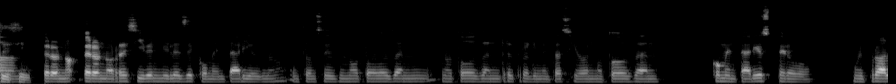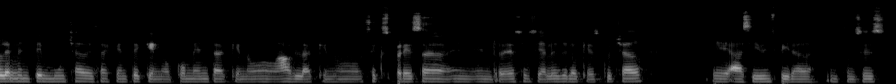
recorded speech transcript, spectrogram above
sí, sí. Pero no, pero no reciben miles de comentarios, ¿no? Entonces no todos dan, no todos dan retroalimentación, no todos dan comentarios, pero muy probablemente mucha de esa gente que no comenta, que no habla, que no se expresa en, redes sociales de lo que ha escuchado, eh, ha sido inspirada. Entonces,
